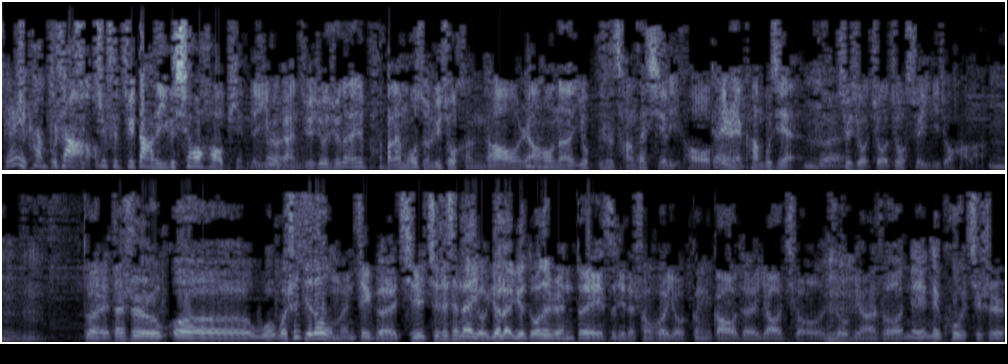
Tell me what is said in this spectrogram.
别人也看不到，就是、就是最大的一个消耗品的一个感觉，嗯、就觉得哎，它本来磨损率就很高，嗯、然后呢又又是藏在鞋里头，别人也看不见，对，所以就就就随意就好了。嗯嗯。对，但是呃，我我是觉得我们这个其实其实现在有越来越多的人对自己的生活有更高的要求，嗯、就比方说内内裤，其实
